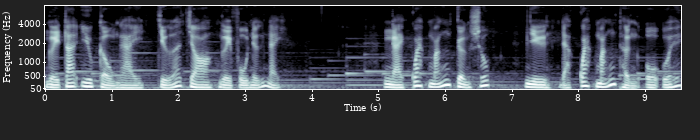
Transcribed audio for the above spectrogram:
Người ta yêu cầu ngài chữa cho người phụ nữ này. Ngài quát mắng cơn sốt như đã quát mắng thần ô uế.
